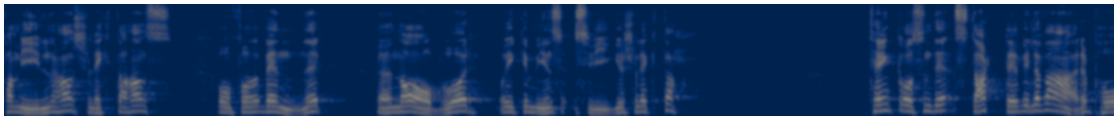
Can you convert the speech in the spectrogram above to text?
familien hans, slekta hans, overfor venner, eh, naboer og ikke minst svigerslekta. Tenk åssen sterkt det ville være på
